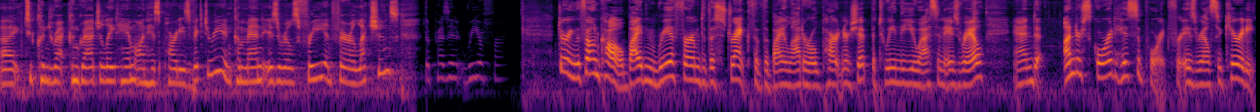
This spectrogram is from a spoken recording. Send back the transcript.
uh, to congr- congratulate him on his party's victory and commend Israel's free and fair elections. The president reaffirmed. During the phone call, Biden reaffirmed the strength of the bilateral partnership between the U.S. and Israel and underscored his support for Israel's security.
